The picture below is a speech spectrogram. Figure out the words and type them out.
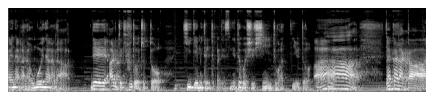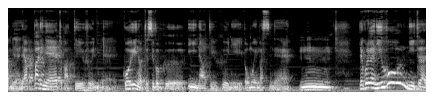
えながら思いながらである時ふとちょっと聞いてみたりとかですねどこ出身とかっていうとああだからかみたいなやっぱりねとかっていうふうにねこういうのってすごくいいなっていうふうに思いますね。うん。でこれが日本にいたら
